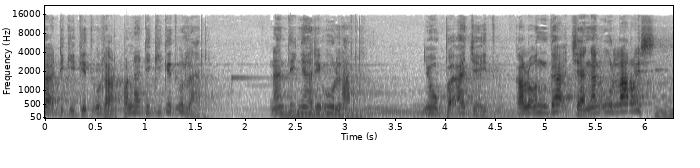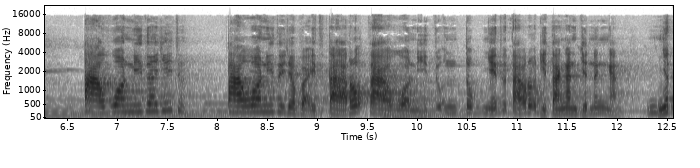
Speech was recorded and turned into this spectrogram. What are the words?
nggak digigit ular? Pernah digigit ular? Nanti nyari ular, nyoba aja itu. Kalau enggak jangan ular wis tawon itu aja itu. Tawon itu coba itu taruh tawon itu untuknya itu taruh di tangan jenengan. Nyet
